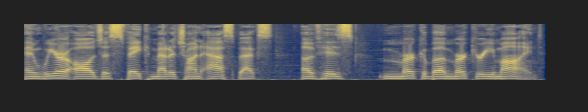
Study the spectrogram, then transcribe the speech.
and we are all just fake Metatron aspects of his Merkaba Mercury mind.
